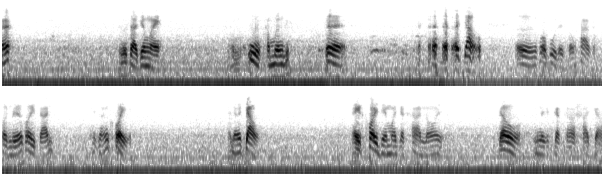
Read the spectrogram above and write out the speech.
ฮะรู้ศาสตร์เชียงใหม่อู้คำเมืองดิเออเจ้า เออพ่อพูดในสองภาคฝั่งเหนือข้ออีสานอีสานค่อยอันนั้นเจ้า ให้ค่อยเนี่ยมาจากข้าน้อย เจ้ามาจากข้าข้าเจ้า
